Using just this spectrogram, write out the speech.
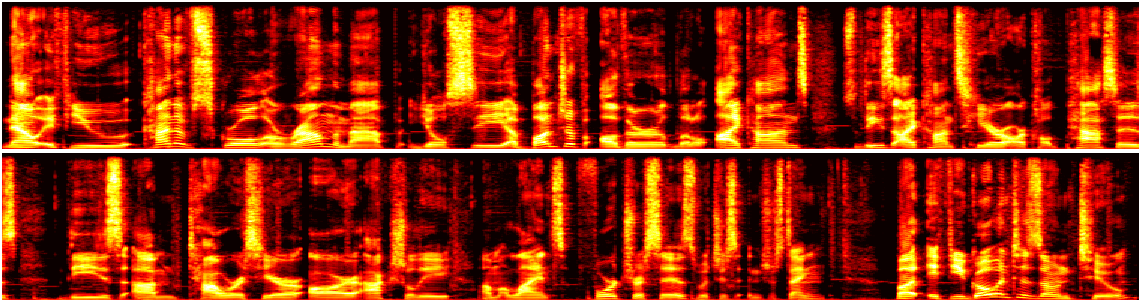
now if you kind of scroll around the map you'll see a bunch of other little icons. So these icons here are called passes. These um, towers here are actually um, alliance fortresses which is interesting. But if you go into zone 2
